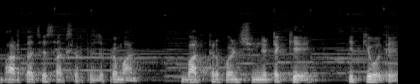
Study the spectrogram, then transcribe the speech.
भारताचे साक्षरतेचे प्रमाण बहात्तर पॉईंट शून्य टक्के इतके होते.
